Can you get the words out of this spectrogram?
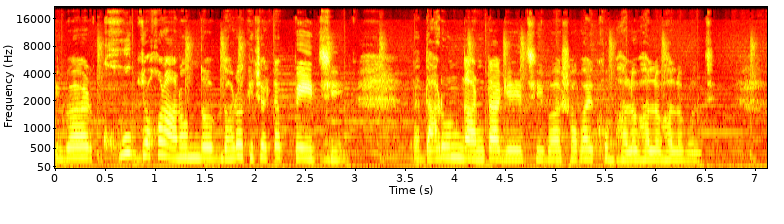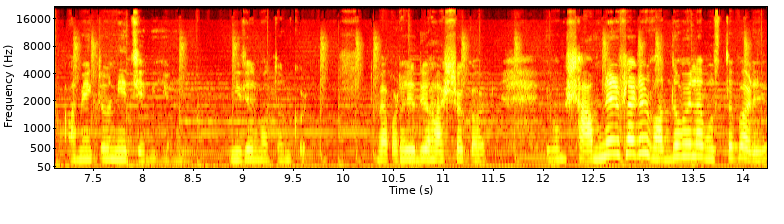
এবার খুব যখন আনন্দ, ধরো কিছু একটা পেয়েছি। দারুণ গানটা গেয়েছি বা সবাই খুব ভালো ভালো ভালো বলছে। আমি একটু নেচে নিই নিজের মতন করি। ব্যাপারটা যদিও হাস্যকর। এবং সামনের ফ্ল্যাটের ভদ্রমেলা বুঝতে পারে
